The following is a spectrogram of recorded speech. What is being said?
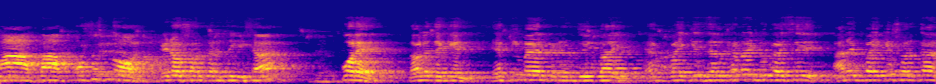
মা, বাপ অসুস্থ হয় এটাও সরকারি চিকিৎসা করে। তাহলে দেখেন, একই মায়ের পেটের দুই ভাই, এক ভাইকে জেলখানায় ঢুকাইছে, আরেক ভাইকে সরকার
